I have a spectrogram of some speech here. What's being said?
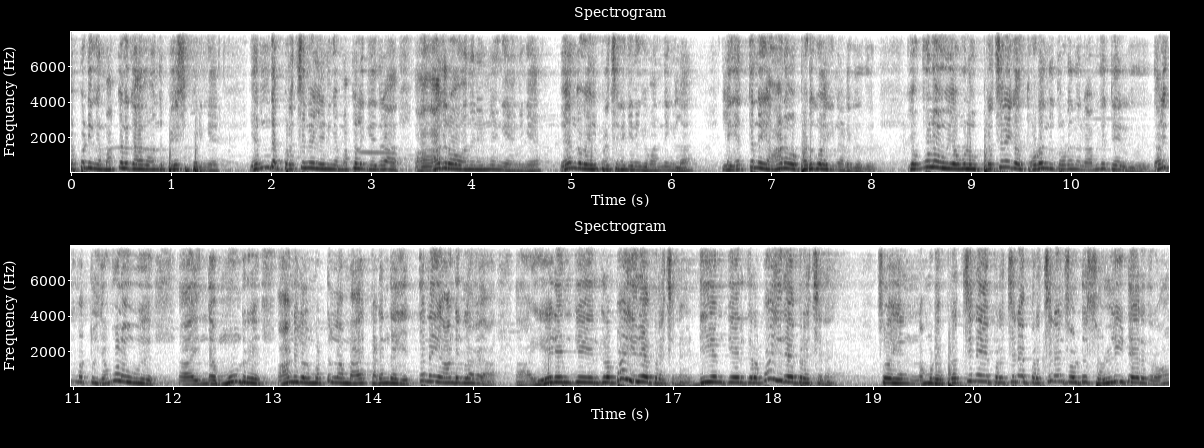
எப்போ நீங்க மக்களுக்காக வந்து பேச போறீங்க? எந்த பிரச்சனையில நீங்க மக்களுக்கு எதிராக ஆதரவா வந்து நின்னுங்க நீங்க? வேங்க வயல் பிரச்சனைக்கு நீங்க வந்தீங்களா? இல்ல எத்தனை ஆணவ படுகொலைகள் நடக்குது? எவ்வளவு எவ்வளவு பிரச்சனைகள் தொடர்ந்து தொடர்ந்து நடந்துட்டே இருக்குது. தலித் மக்கள் எவ்வளவு இந்த மூன்று ஆண்டுகள் மட்டும் இல்லாம கடந்த எத்தனை ஆண்டுகளாக ஏடிஎம்கே இருக்கிறப்ப இதே பிரச்சனை டிஎம்கே இருக்கிறப்ப இதே பிரச்சனை. ஸோ நம்முடைய பிரச்சனை பிரச்சனை பிரச்சனைன்னு சொல்லிட்டு சொல்லிட்டே இருக்கிறோம்.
